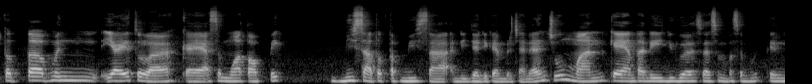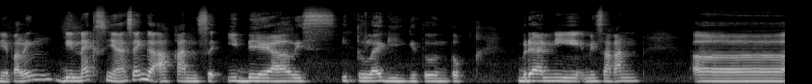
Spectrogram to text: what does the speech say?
tetap men, ya itulah kayak semua topik bisa tetap bisa dijadikan bercandaan. Cuman kayak yang tadi juga saya sempat sebutin ya paling di nextnya saya nggak akan seidealis itu lagi gitu untuk berani misalkan eh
